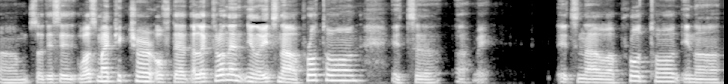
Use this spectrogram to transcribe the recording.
Um, so this is was my picture of that electron, and you know it's now a proton. It's a uh, wait, it's now a proton in a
